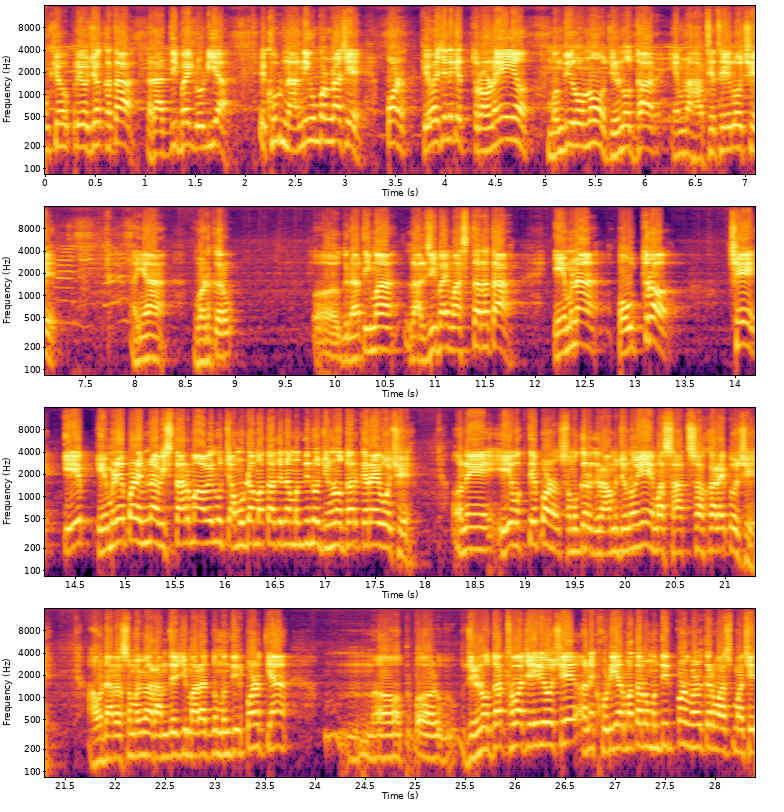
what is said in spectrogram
મુખ્ય પ્રયોજક હતા, રાજદીપભાઈ ડોડિયા, એ ખૂબ નાની ઉંમરના છે. પણ કહેવાય છે ને કે ત્રણેય મંદિરોનો જીર્ણોદ્ધાર એમના હાથે થયેલો છે. અહીંયા વણકર જ્ઞાતિમાં લાલજીભાઈ માસ્તર હતા. એમના પૌત્ર છે, એ એમણે પણ એમના વિસ્તારમાં આવેલું ચામુંડા માતાજીના મંદિરનો જીર્ણોદ્ધાર કરાવ્યો છે. અને એ વખતે પણ સમગ્ર ગ્રામજનોએ એમાં સાથ સહકાર આપ્યો છે. આવનારા સમયમાં રામદેવજી મહારાજનું મંદિર પણ ત્યાં જીર્ણોદ્ધાર થવા જઈ રહ્યો છે અને ખોડિયાર માતાનું મંદિર પણ વણકરવાસમાં છે,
